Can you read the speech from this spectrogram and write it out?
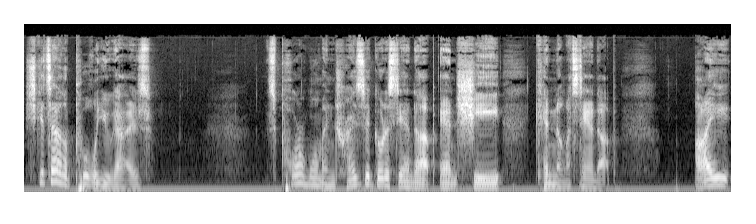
She gets out of the pool, you guys. This poor woman tries to go to stand up and she cannot stand up. I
